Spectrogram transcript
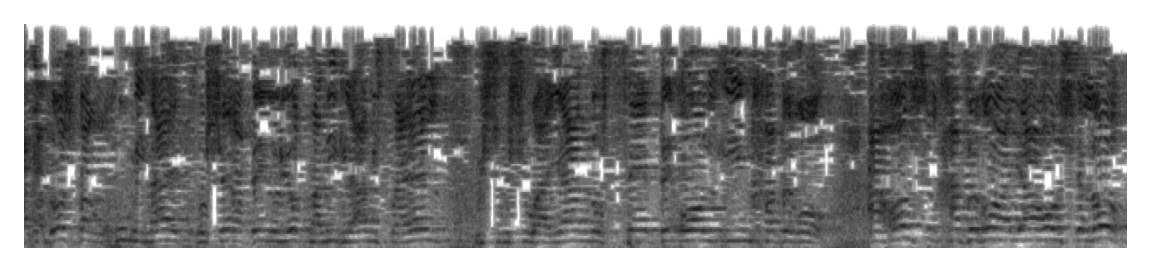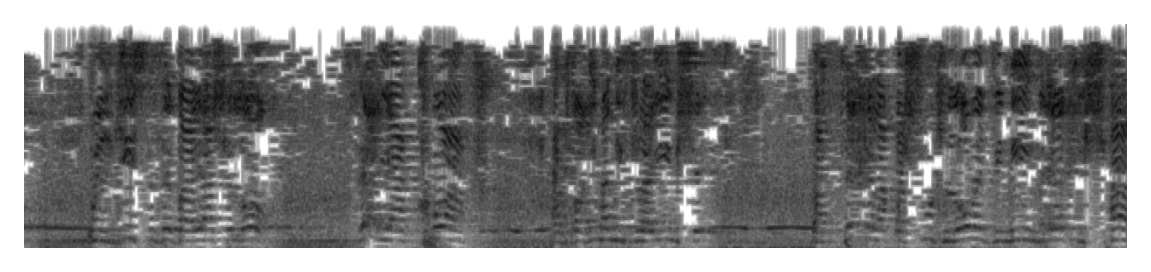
הקדוש ברוך הוא מינה את משה רבנו להיות מנהיג לעם ישראל משום שהוא היה נושא בעול עם חברו. העול של חברו היה העול שלו. הוא הרגיש שזה בעיה שלו. זה היה הכוח, הדברים הנפלאים שבשכל הפשוט לא מבינים איך אישה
